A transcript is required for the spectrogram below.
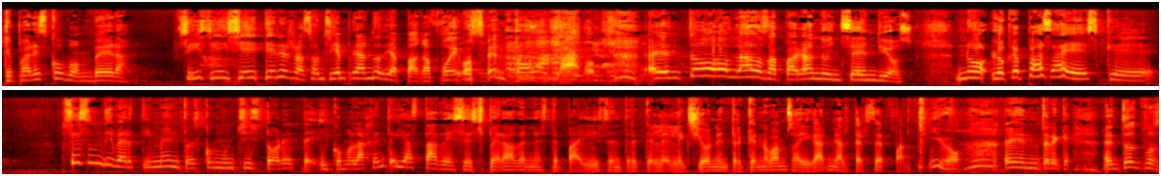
Que parezco bombera. Sí, sí, sí, tienes razón. Siempre ando de apagafuegos en todos lados. En todos lados apagando incendios. No, lo que pasa es que pues es un divertimento, es como un chistorete. Y como la gente ya está desesperada en este país, entre que la elección, entre que no vamos a llegar ni al tercer partido, entre que. Entonces, pues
